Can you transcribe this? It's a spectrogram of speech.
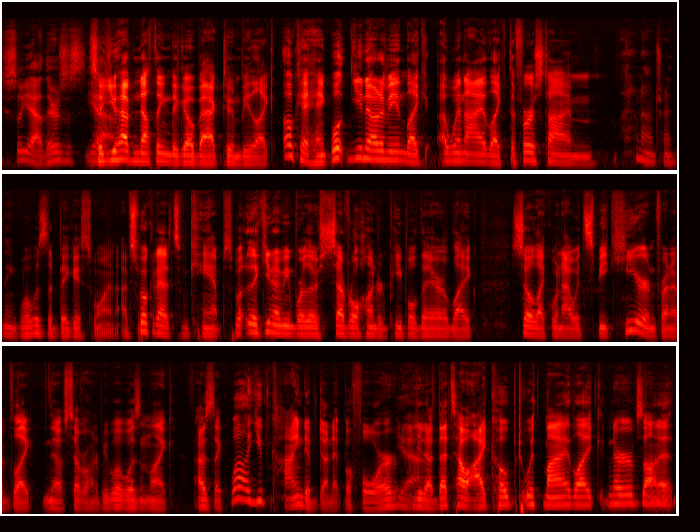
so yeah, there's yeah. So you have nothing to go back to and be like, okay, Hank. Well, you know what I mean. Like uh, when I like the first time. I don't know. I'm trying to think. What was the biggest one? I've spoken at some camps, but like you know, what I mean, where there's several hundred people there. Like so, like when I would speak here in front of like you know several hundred people, it wasn't like I was like, well, you've kind of done it before. Yeah. You know, that's how I coped with my like nerves on it.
